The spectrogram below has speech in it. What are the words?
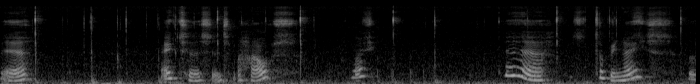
Yeah. I can turn this into my house. Right? Yeah, that'd be nice. A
